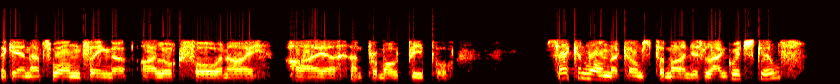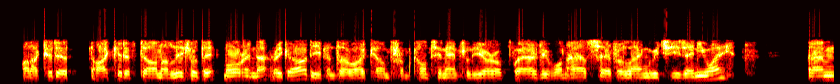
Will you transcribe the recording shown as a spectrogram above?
Again, that's one thing that I look for when I hire and promote people. Second one that comes to mind is language skills. Well, I could have I could have done a little bit more in that regard, even though I come from continental Europe, where everyone has several languages anyway. Um,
